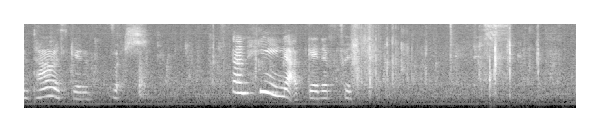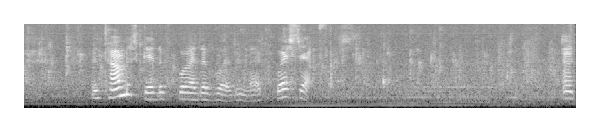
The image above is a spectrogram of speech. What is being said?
And Thomas get a fish. And he not get a fish. And Thomas get a brother brother like that? And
